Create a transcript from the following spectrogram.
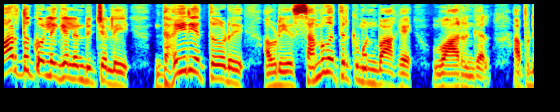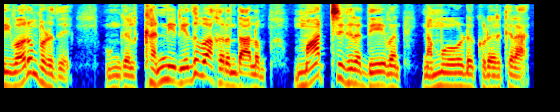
பார்த்து கொள்ளுங்கள் என்று சொல்லி தைரியத்தோடு அவருடைய சமூகத்திற்கு முன்பாக வாருங்கள். அப்படி வரும் பொழுது உங்கள் கண்ணீர் எதுவாக இருந்தாலும் மாற்றுகிற தேவன் நம்மோடு கூட இருக்கிறார்.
